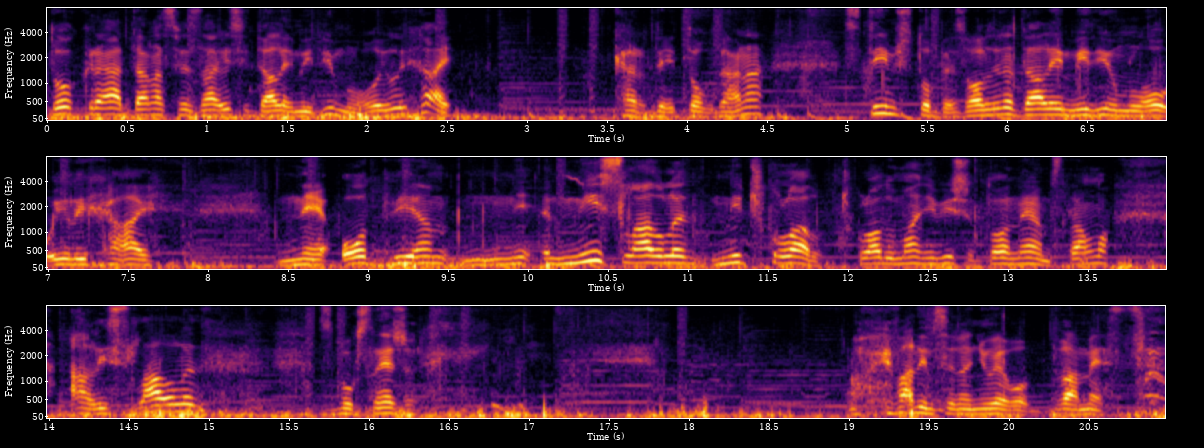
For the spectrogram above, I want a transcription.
do kraja dana sve zavisi da li je medium low ili high carb day tog dana, s tim što bez obzira da li je medium low ili high, ne odbijam ni, ni sladoled, ni čokoladu. Čokoladu manje više, to nemam stalno, ali sladoled zbog snežane. Vadim se na nju evo dva meseca.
